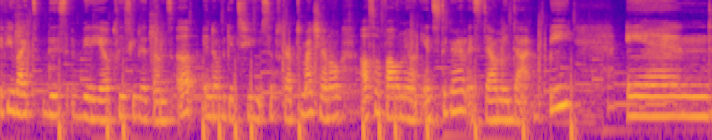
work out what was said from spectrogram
If you liked this video, please give it a thumbs up and don't forget to subscribe to my channel. Also follow me on Instagram at styleme.b. And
